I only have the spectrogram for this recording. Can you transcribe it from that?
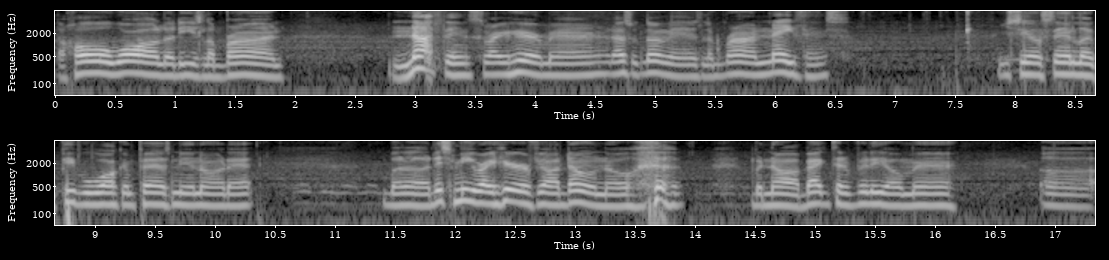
The whole wall of these LeBron nothings right here, man. That's what them is. LeBron Nathans. You see what I'm saying? Look, people walking past me and all that. But uh this me right here if y'all don't know. but no, back to the video, man. Uh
